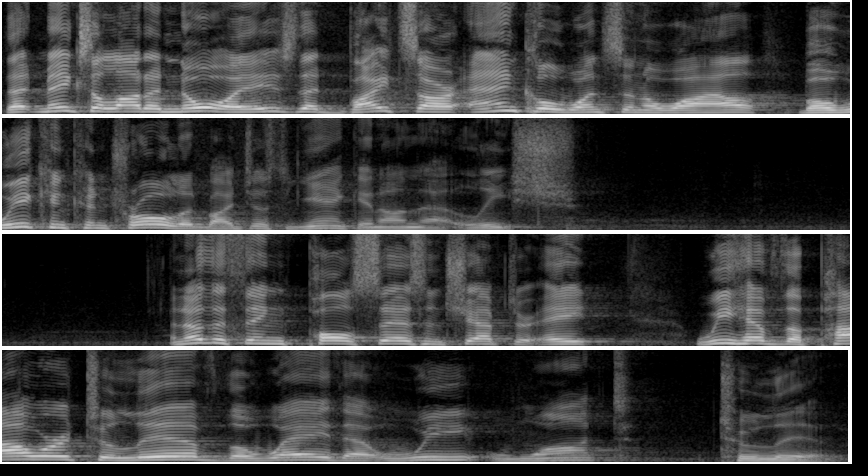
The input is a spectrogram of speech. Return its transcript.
that makes a lot of noise, that bites our ankle once in a while, but we can control it by just yanking on that leash. Another thing Paul says in chapter eight, we have the power to live the way that we want to live.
